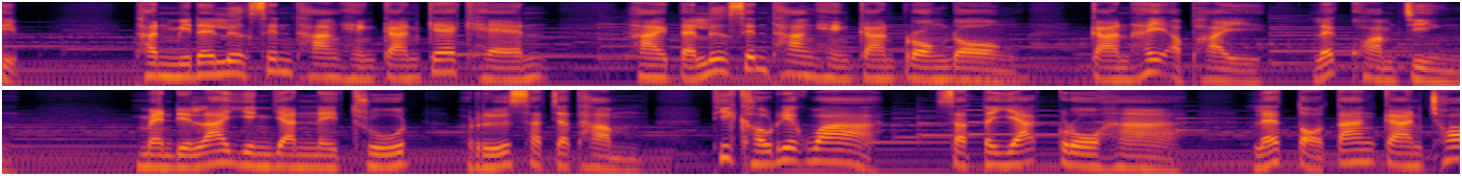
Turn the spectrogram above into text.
1990 ท่านมิได้เลือกเส้นทางแห่งการแก้แค้น หากแต่เลือกเส้นทางแห่งการปรองดอง การให้อภัยและความจริง แมนเดลายืนยันในทรูธ หรือสัจธรรม ที่เขาเรียกว่า สัตยะโกรฮาและต่อต้านการช่อ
